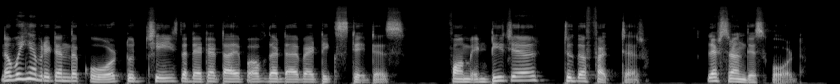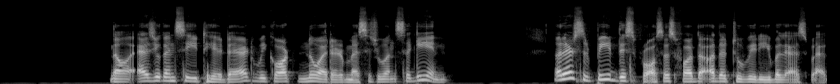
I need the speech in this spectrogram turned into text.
Now we have written the code to change the data type of the diabetic status from integer to the factor. Let's run this code. Now as you can see it here that we got no error message once again. Now let's repeat this process for the other two variable as well.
